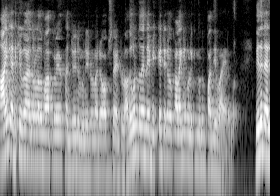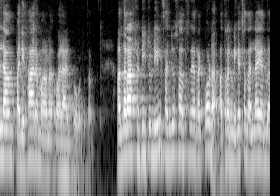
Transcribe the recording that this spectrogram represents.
ആയി അടിക്കുക എന്നുള്ളത് മാത്രമേ സഞ്ജുവിന് മുന്നിലുള്ള ഒരു ഓപ്ഷൻ ആയിട്ടുള്ളൂ. അതുകൊണ്ട് തന്നെ വിക്കറ്റുകൾ കളഞ്ഞു കുളിക്കുന്നതും പതിവായിരുന്നു. ഇതിനെല്ലാം പരിഹാരമാണ് വരാൻ പോകുന്നത്. അന്താരാഷ്ട്ര ടി ട്വന്റിയിൽ സഞ്ജു സാംസന്റെ റെക്കോർഡ് അത്ര മികച്ചതല്ല എന്ന്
